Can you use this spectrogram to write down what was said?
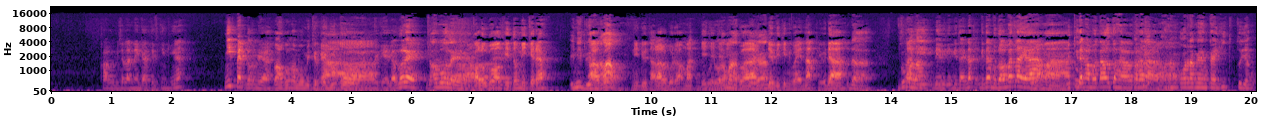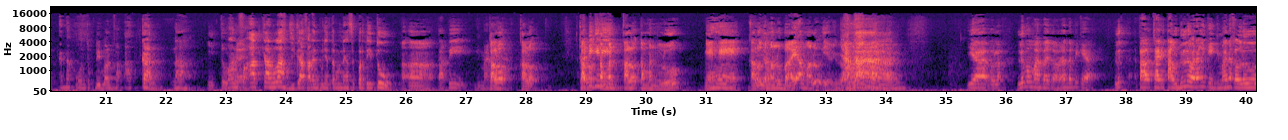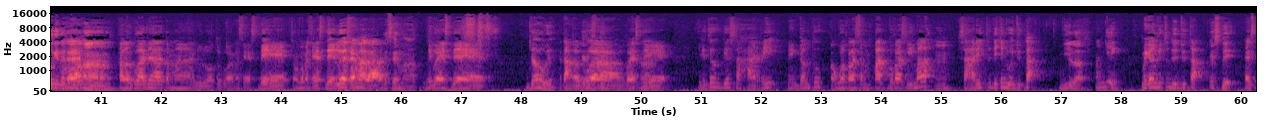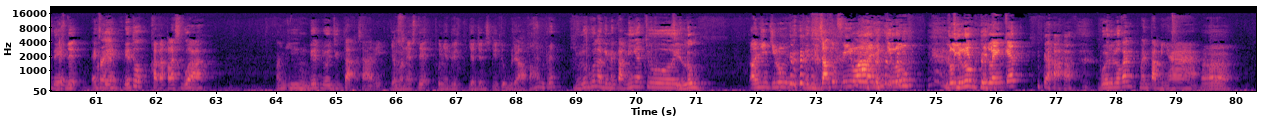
kalau misalnya negatif thinkingnya nyipet dong dia. wah gue nggak mau mikir kayak Nggak. gitu. Oke, gak boleh. nggak boleh. Kalau gua waktu itu mikirnya ini duit ah, gua- halal. ini duit halal bodo amat. Dia Bodo jajanin amat, gua ya kan? dia bikin gua enak yaudah udah. Gue malah dia bikin kita enak, kita bodo amat lah ya. bodo amat. Itu- Kita nggak mau tahu tuh hal tapi haram. orang-orang yang kayak gitu tuh yang enak untuk dimanfaatkan. Nah itu friend. manfaatkanlah jika kalian punya temen yang seperti itu Heeh. Tapi gimana? kalau ya? kalau kalau temen kalau temen lu ngehe kalau Iya. temen lu baik sama lu ya jangan, jangan Iya, gue bilang, lu memanfaatkan orang tapi kayak lu tahu cari tahu dulu orangnya kayak gimana ke lu gitu kan. Heeh. Kalau gua ada teman dulu waktu gua masih SD, cuma gua masih SD, lu SMA kan? SMA Ini gua SD, jauh ya tetangga SD. gua, gua SD. Jadi tuh dia sehari megang tuh ke gua kelas 4, gua kelas 5 lah. Hmm. Sehari tuh jajan 2 juta. gila anjing Megang gitu 2 juta. SD SD. SD. SD. Keren. Dia tuh kakak kelas gua. anjing Dia 2 juta sehari. Terus zaman SD punya duit jajan segitu beli apaan friend dulu gua lagi main Tamiya cuy. Cilung anjing cilung satu villa anjing cilung keliling lengket gue dulu kan main Tamiya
